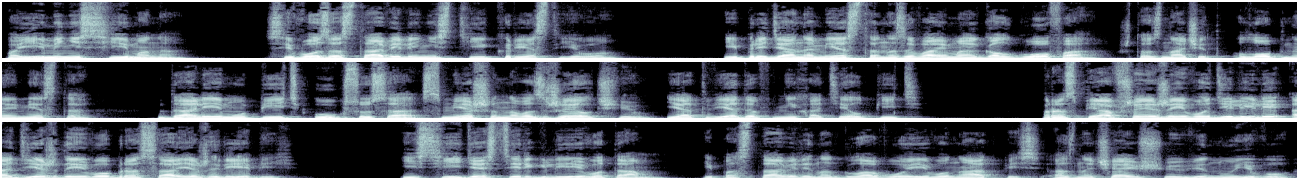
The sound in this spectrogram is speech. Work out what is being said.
по имени Симона, сего заставили нести крест его. И придя на место, называемое Голгофа, что значит «лобное место», Дали ему пить уксуса, смешанного с желчью, и, отведав, не хотел пить. Распявшие же его делили одежды его, бросая жребий. И, сидя, стерегли его там, и поставили над головой его надпись, означающую вину его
